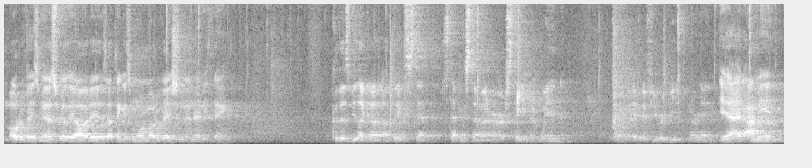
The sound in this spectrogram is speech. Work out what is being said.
motivates me. That's really all it is. I think it's more motivation than anything. Could this be like a, a big step, stepping stone or statement win if, if you were to beat Notre Dame? Yeah, I mean,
